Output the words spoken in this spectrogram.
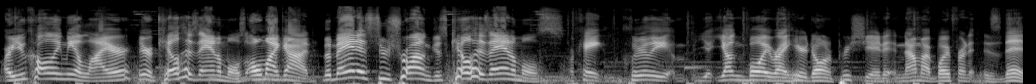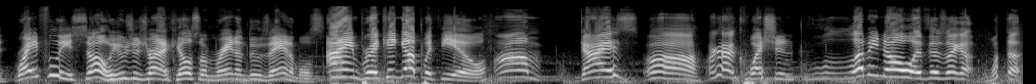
Are you calling me a liar? Here, kill his animals. Oh my god. The man is too strong. Just kill his animals. Okay, clearly, young boy right here don't appreciate it, and now my boyfriend is dead. Rightfully so. He was just trying to kill some random dude's animals. I'm breaking up with you. Um, guys, uh, I got a question. L let me know if there's like a, what the?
